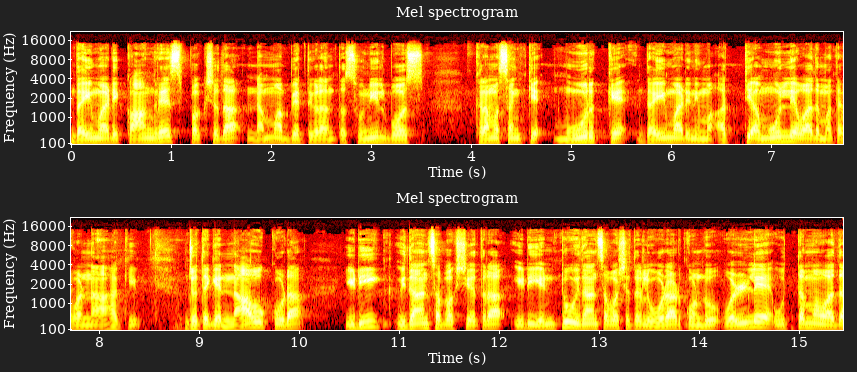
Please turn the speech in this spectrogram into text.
ದಯಮಾಡಿ ಕಾಂಗ್ರೆಸ್ ಪಕ್ಷದ ನಮ್ಮ ಅಭ್ಯರ್ಥಿಗಳಂಥ ಸುನೀಲ್ ಬೋಸ್ ಕ್ರಮ ಸಂಖ್ಯೆ ಮೂರಕ್ಕೆ ದಯಮಾಡಿ ನಿಮ್ಮ ಅತ್ಯ ಅಮೂಲ್ಯವಾದ ಮತಗಳನ್ನು ಹಾಕಿ. ಜೊತೆಗೆ ನಾವು ಕೂಡ ಇಡೀ ವಿಧಾನಸಭಾ ಕ್ಷೇತ್ರ, ಇಡೀ ಎಂಟು ವಿಧಾನಸಭಾ ಕ್ಷೇತ್ರದಲ್ಲಿ ಓಡಾಡಿಕೊಂಡು ಒಳ್ಳೆಯ ಉತ್ತಮವಾದ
